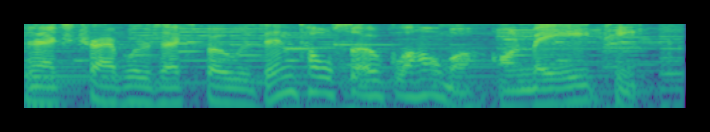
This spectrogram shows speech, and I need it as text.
The next Travelers Expo is in Tulsa, Oklahoma on May 18th.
